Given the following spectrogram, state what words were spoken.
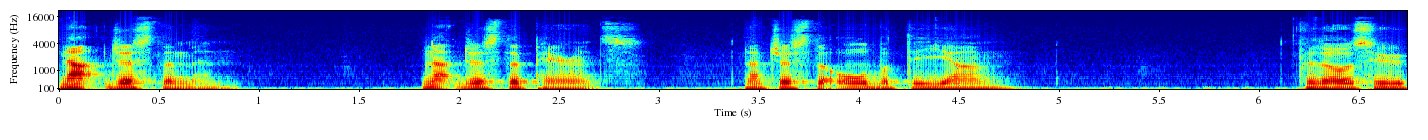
Not just the men, not just the parents, not just the old, but the young. For those who,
